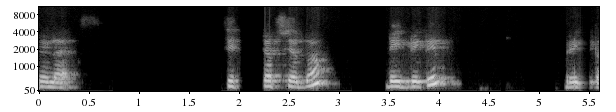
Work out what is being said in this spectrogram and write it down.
relax sit చేద్దాం. డీప్ బ్రీత్ ఇన్ బ్రీత్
